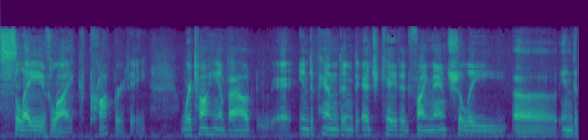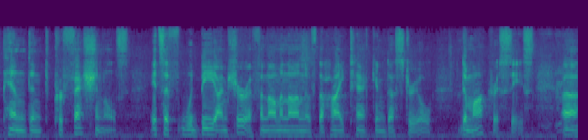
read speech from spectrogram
slave like property. We're talking about eh, independent, educated, financially uh, independent professionals. It's a, would be, I'm sure, a phenomenon of the high tech industrial democracies. Uh,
